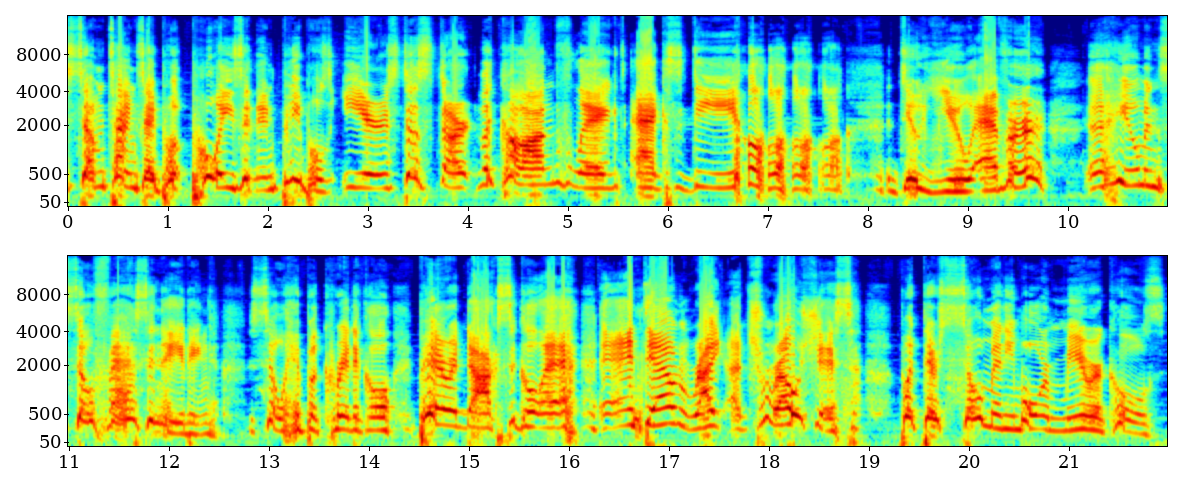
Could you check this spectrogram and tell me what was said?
Sometimes I put poison in people's ears to start the conflict, XD. Do you ever? A human so fascinating, so hypocritical, paradoxical, uh, and downright atrocious. But there's so many more miracles.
